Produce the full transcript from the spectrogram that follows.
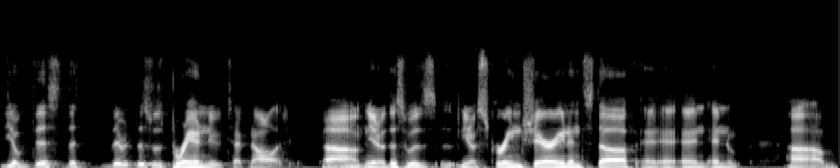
you know, this the there, this was brand new technology. Mm-hmm. Um, you know, this was you know screen sharing and stuff, and and and um,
